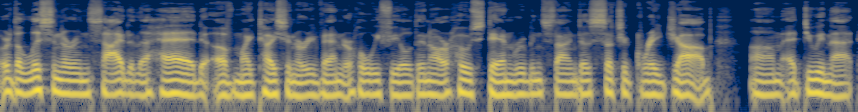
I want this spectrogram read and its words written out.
or the listener inside of the head of Mike Tyson or Evander Holyfield. And our host, Dan Rubenstein, does such a great job um, at doing that.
